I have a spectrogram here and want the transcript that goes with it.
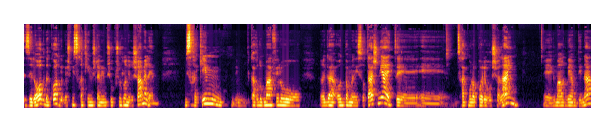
זה לא רק דקות, גם יש משחקים שלמים שהוא פשוט לא נרשם אליהם. משחקים, ניקח דוגמה אפילו, רגע עוד פעם אני סוטה שנייה, את אה, אה, משחק מול הפועל ירושלים, אה, גמר גביע המדינה,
